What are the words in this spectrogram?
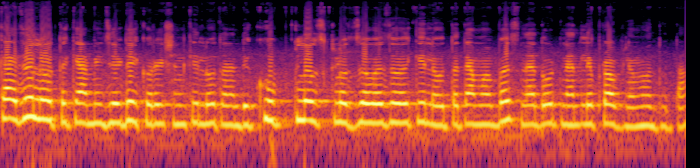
काय झालं होतं की आम्ही जे डेकोरेशन केलं होतं ना ते खूप क्लोज क्लोज जवळजवळ केलं होतं. त्यामुळे बसण्यात उठण्यातले प्रॉब्लेम होत होता.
